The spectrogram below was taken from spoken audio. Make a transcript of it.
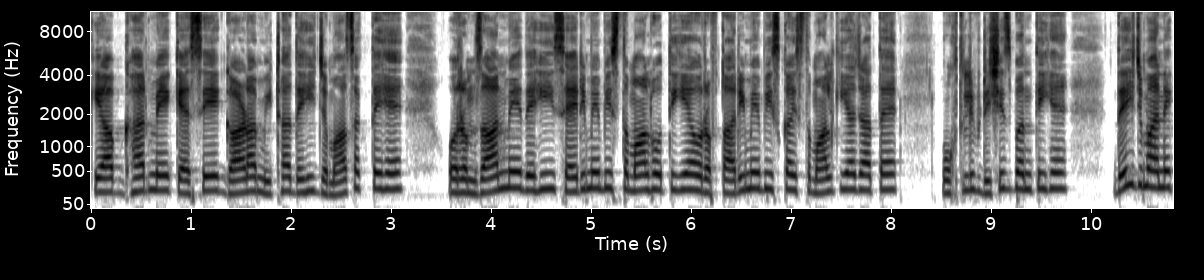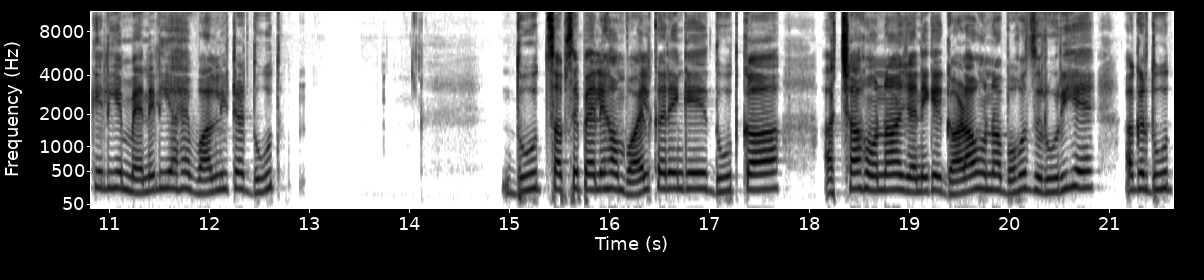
कि आप घर में कैसे गाढ़ा मीठा दही जमा सकते हैं और रमज़ान में दही सहरी में भी इस्तेमाल होती है और रफ्तारी में भी इसका इस्तेमाल किया जाता है। मुख्तलिफ़ डिशेस बनती हैं। दही जमाने के लिए मैंने लिया है वन लीटर दूध। दूध सबसे पहले हम बॉयल करेंगे। दूध का अच्छा होना, यानी कि गाढ़ा होना बहुत ज़रूरी है। अगर दूध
